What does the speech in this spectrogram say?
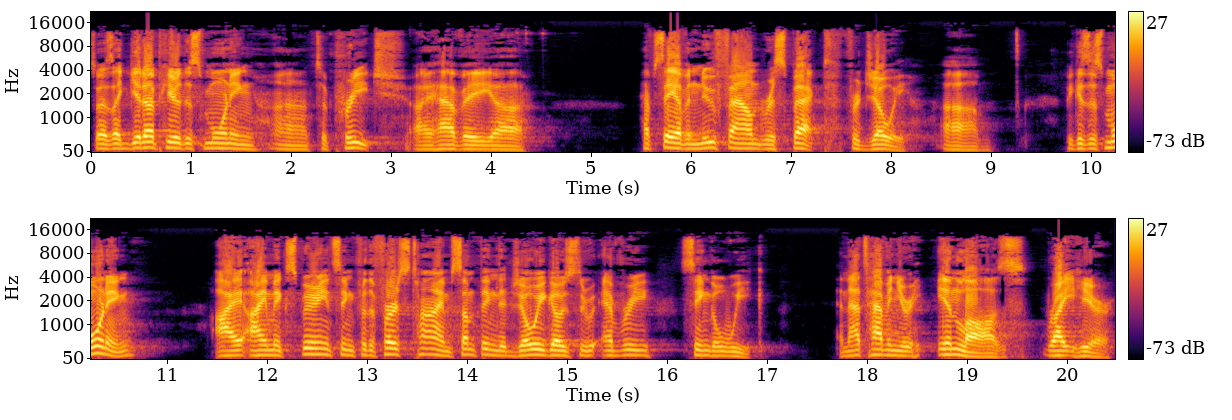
So as I get up here this morning uh, to preach, I have a uh, have to say I have a newfound respect for Joey um, because this morning I I'm experiencing for the first time something that Joey goes through every single week, and that's having your in-laws right here,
